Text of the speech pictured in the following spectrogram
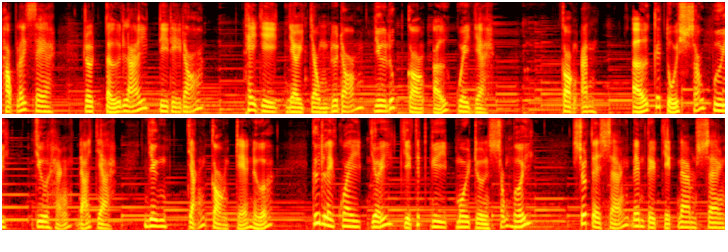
học lái xe, rồi tự lái đi đây đó, thay vì nhờ chồng đưa đón như lúc còn ở quê nhà. Còn anh, ở cái tuổi 60 chưa hẳn đã già, nhưng chẳng còn trẻ nữa cứ lây quay với việc thích nghi môi trường sống mới. Số tài sản đem từ Việt Nam sang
